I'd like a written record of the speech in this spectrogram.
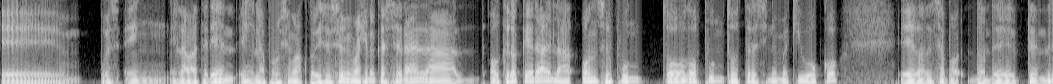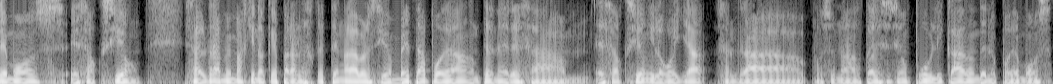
eh, pues en, en la batería en, la próxima actualización. Me imagino que será en la, o creo que era en la 11.2.3 si no me equivoco, eh, donde, se, donde tendremos esa opción. Saldrá, me imagino que para los que tengan la versión beta podrán tener esa, esa opción y luego ya saldrá pues una actualización pública donde lo podemos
